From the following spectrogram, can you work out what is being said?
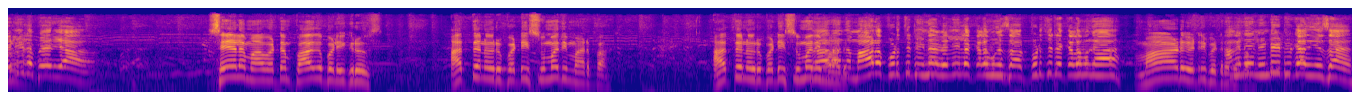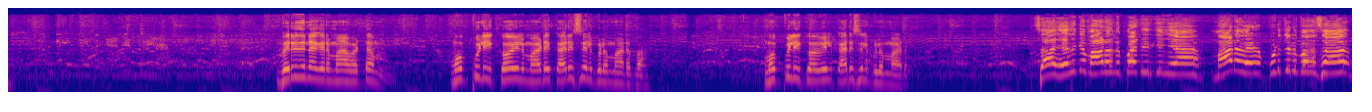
வெளியில பேரியா சேலம் மாவட்டம் பாகுபலி குரூப்ஸ் அத்தனூருப்பட்டி சுமதி மாடுப்பா. அத்தனூருப்பட்டி சுமதி சார், மாடு. மாடை புடிச்சிட்டீங்கன்னா வெளியில கிளம்புங்க சார். புடிச்சிட்டு கிளம்புங்க. மாடு வெற்றி அங்கனே நின்றுட்டு இருக்காதீங்க சார். விருதுநகர் மாவட்டம் முப்புலி கோவில் மாடு கரிசல் குளம் மாடுப்பா. முப்புலி கோவில் கரிசல் குளம் மாடு. சார் எதுக்கு மாடை நிப்பாட்டி இருக்கீங்க மாடை புடிச்சிட்டு போங்க சார்.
